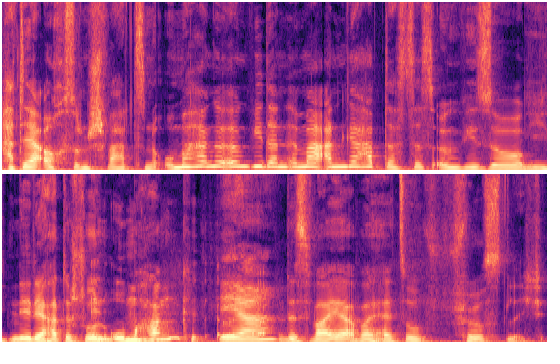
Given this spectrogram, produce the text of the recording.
Hat er auch so einen schwarzen Umhang irgendwie dann immer angehabt, dass das irgendwie so. Nee, der hatte schon In- Umhang. Ja. Das war ja aber halt so fürstlich.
